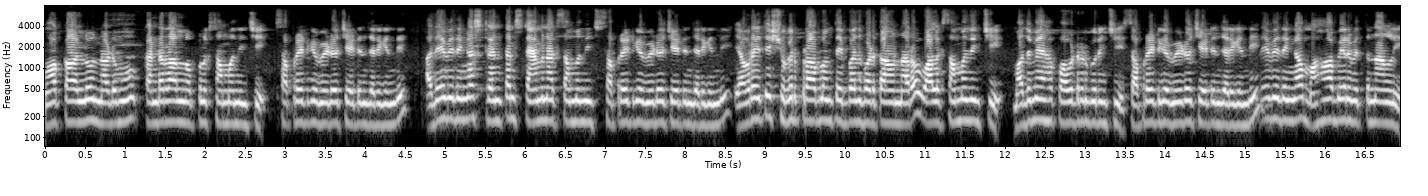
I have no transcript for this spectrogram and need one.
మోకాళ్ళు నడుము కండరాల నొప్పులకు సంబంధించి సపరేట్గా వీడియో చేయడం జరిగింది. అదే విధంగా స్ట్రెంగ్త్ అండ్ స్టామినాకు సంబంధించి సపరేట్గా వీడియో చేయడం జరిగింది. ఎవరైతే షుగర్ ప్రాబ్లంతో ఇబ్బంది పడతా ఉన్నారో వాళ్ళకి సంబంధించి మధుమేహ పౌడర్ గురించి సపరేట్గా వీడియో చేయడం జరిగింది. అదేవిధంగా మహాబీర విత్తనాలని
